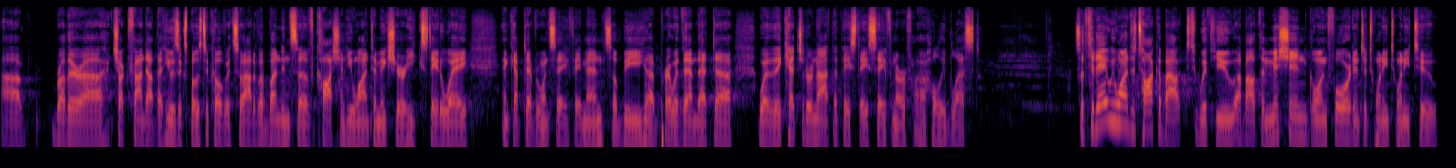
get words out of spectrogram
uh, Brother uh, Chuck found out that he was exposed to COVID. So, out of abundance of caution, he wanted to make sure he stayed away and kept everyone safe. Amen. So, be uh, pray with them that uh, whether they catch it or not, that they stay safe and are wholly blessed. So today we wanted to talk about with you about the mission going forward into 2022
